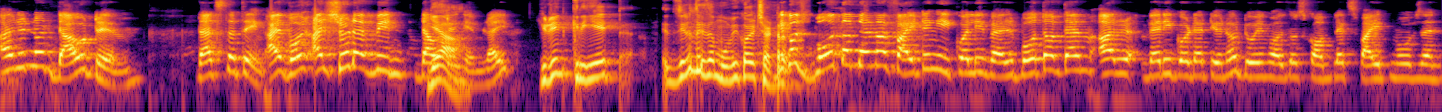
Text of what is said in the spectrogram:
I did not doubt him. That's the thing. I wa- I should have been doubting Yeah. him, right? you didn't create. You know, there's a movie called Shutter. because both of them are fighting equally well both of them are very good at you know doing all those complex fight moves and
